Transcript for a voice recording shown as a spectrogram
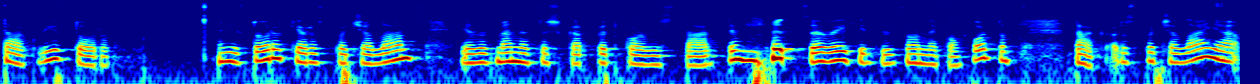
Так, вівторок. Вівторок я розпочала. І в мене це шкарпеткові старти. Це вихід зі зони комфорту. Так, розпочала я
